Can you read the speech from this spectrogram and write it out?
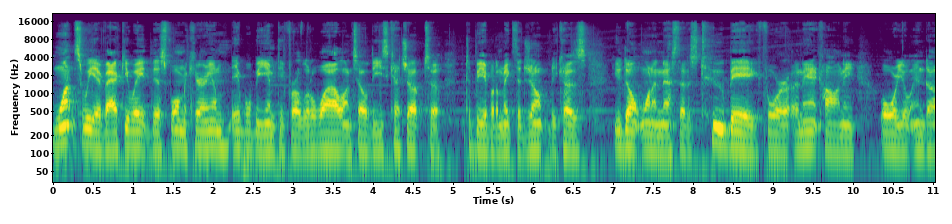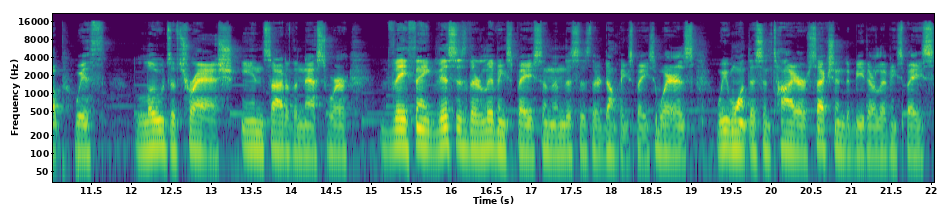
once we evacuate this formicarium, it will be empty for a little while until these catch up to, to be able to make the jump because you don't want a nest that is too big for an ant colony or you'll end up with loads of trash inside of the nest where they think this is their living space and then this is their dumping space. Whereas we want this entire section to be their living space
